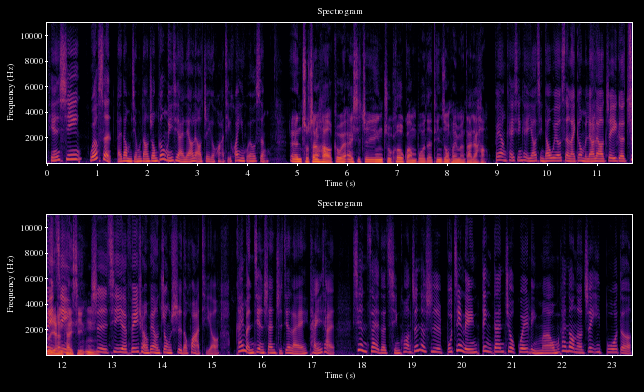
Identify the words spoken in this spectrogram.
田心 Wilson 来到我们节目当中，跟我们一起来聊聊这个话题。欢迎 Wilson。嗯，主持人好，各位爱惜之音主客广播的听众朋友们，大家好。非常开心可以邀请到 Wilson 来跟我们聊聊这一个最近是企业非常非常重视的话题哦。开门见山，直接来谈一谈。现在的情况真的是不进零订单就归零吗？我们看到呢，这一波的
